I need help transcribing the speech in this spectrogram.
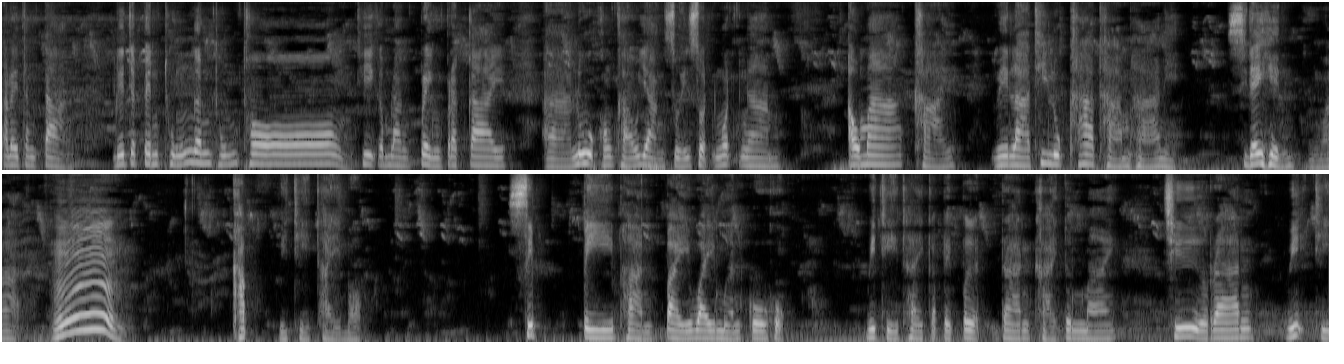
อะไรต่าง ๆ หรือจะเป็นถุงเงินถุงทองที่กำลังเปล่งประกายลูกของเขาอย่างสวยสดงดงาม เอามาขายเวลาที่ลูกค้าถามหานี่ สิได้เห็นว่า อืมครับวิธีไทยบอกสิบปีผ่านไปไวเหมือนโกหก วิถีไทยก็ไปเปิดร้านขายต้นไม้ ชื่อร้านวิถี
